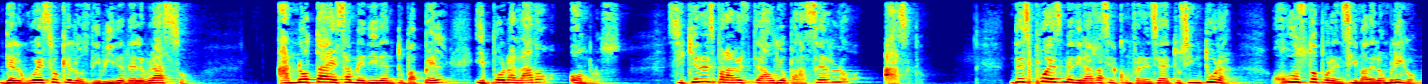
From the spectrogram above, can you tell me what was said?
del hueso que los divide del brazo. Anota esa medida en tu papel y pon al lado hombros. Si quieres parar este audio para hacerlo, hazlo. Después medirás la circunferencia de tu cintura, justo por encima del ombligo.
